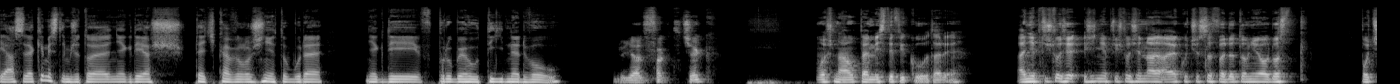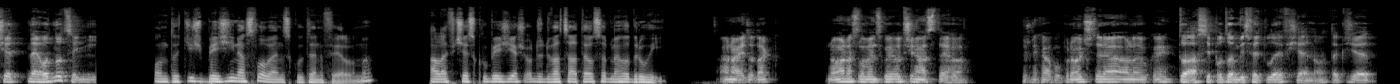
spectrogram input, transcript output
Já si taky myslím, že to je někdy až teďka vyloženě to bude někdy v průběhu týdne dvou. Jdu dělat fakt check. Možná úplně mystifikuju tady. A mně přišlo, že, že mně přišlo, že na jako ČSFD to mělo dost početné hodnocení. On totiž běží na Slovensku ten film, ale v Česku běží až od 27.2. Ano, je to tak. No a na Slovensku je od 13. Což nechápu proč teda, ale OK. To asi potom vysvětluje vše, no. Takže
